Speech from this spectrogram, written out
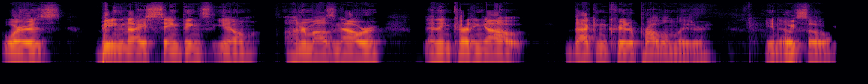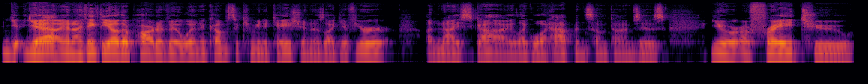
Whereas being nice, saying things, you know, 100 miles an hour, and then cutting out, that can create a problem later you know so yeah and i think the other part of it when it comes to communication is like if you're a nice guy like what happens sometimes is you're afraid to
